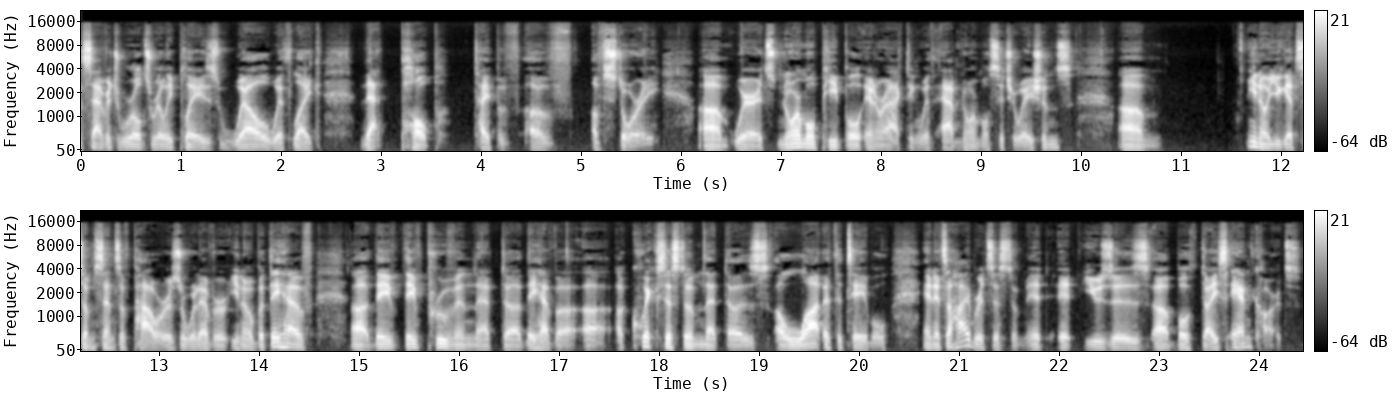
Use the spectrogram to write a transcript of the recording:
Savage Worlds really plays well with like that pulp type of of of story, um, where it's normal people interacting with abnormal situations. Um, you know, you get some sense of powers or whatever, you know, but they have uh, they've they've proven that uh, they have a, a, a, quick system that does a lot at the table, and it's a hybrid system. It it uses uh, both dice and cards.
